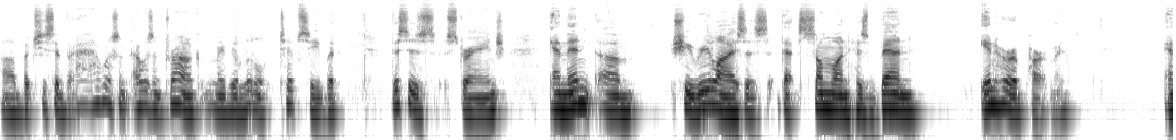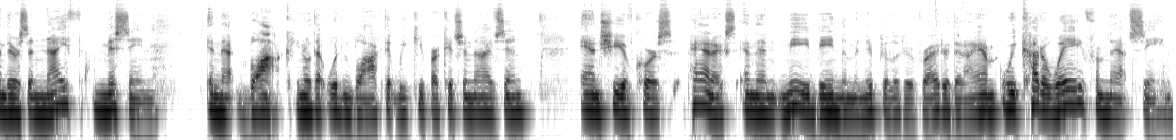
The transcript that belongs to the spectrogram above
uh, but she said, "But I wasn't I wasn't drunk, maybe a little tipsy, but." This is strange. And then um, she realizes that someone has been in her apartment and there's a knife missing in that block, you know, that wooden block that we keep our kitchen knives in. And she, of course, panics. And then, me being the manipulative writer that I am, we cut away from that scene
